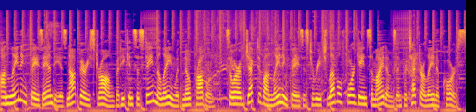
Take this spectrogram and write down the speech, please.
On laning phase Andy is not very strong but he can sustain the lane with no problem, so our objective on laning phase is to reach level 4 gain some items and protect our lane of course.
